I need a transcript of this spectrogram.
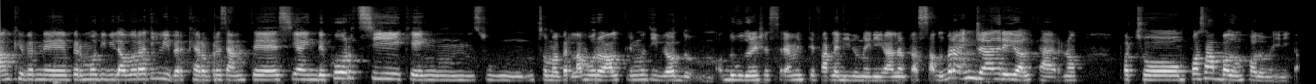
anche per, ne, per motivi lavorativi perché ero presente sia in dei corsi che in, su, insomma per lavoro o altri motivi ho, do, ho, dovuto necessariamente farle di domenica nel passato, però in genere io alterno, faccio un po' sabato, un po' domenica.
